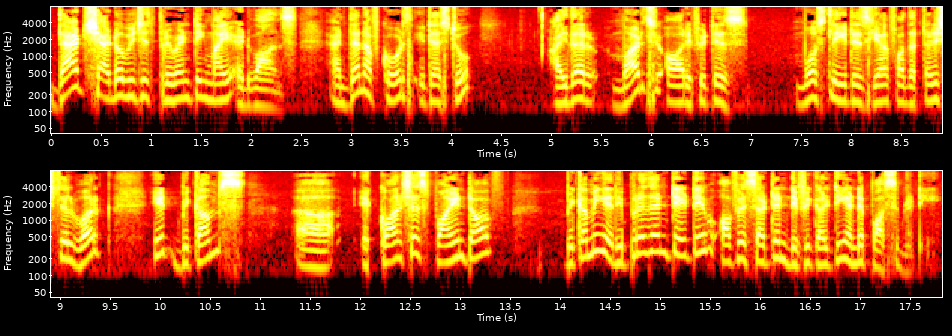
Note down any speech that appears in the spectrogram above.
that shadow which is preventing my advance. And then, of course, it has to either merge or if it is mostly it is here for the terrestrial work, it becomes uh, a conscious point of becoming a representative of a certain difficulty and a possibility.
